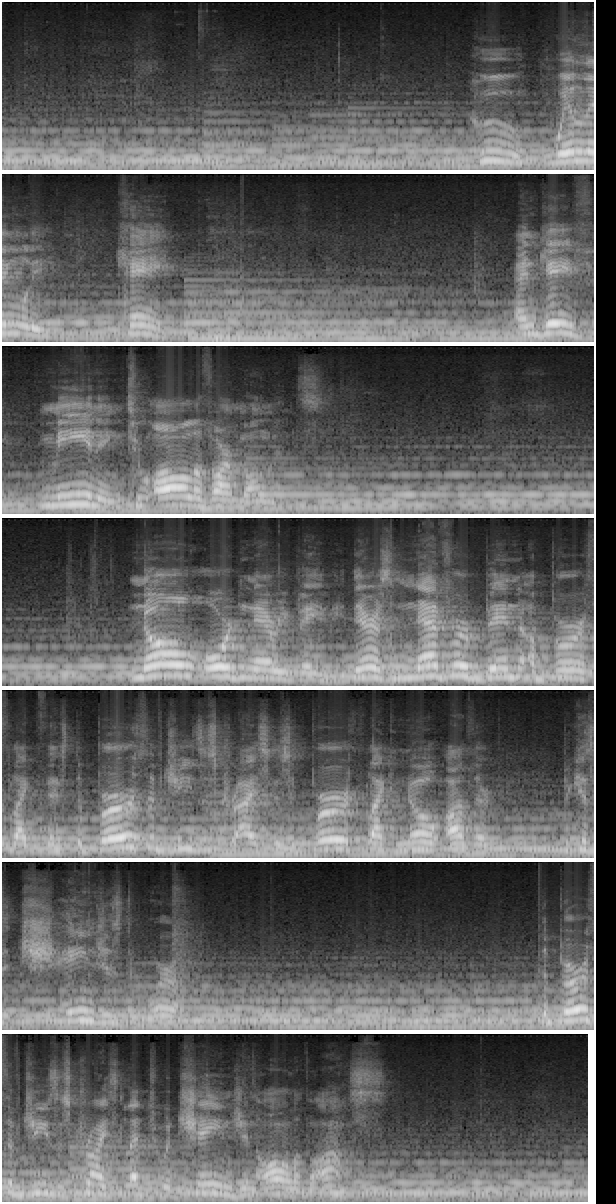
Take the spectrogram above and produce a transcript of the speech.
who willingly came and gave meaning to all of our moments. No ordinary baby. There's never been a birth like this. The birth of Jesus Christ is a birth like no other because it changes the world. The birth of Jesus Christ led to a change in all of us.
